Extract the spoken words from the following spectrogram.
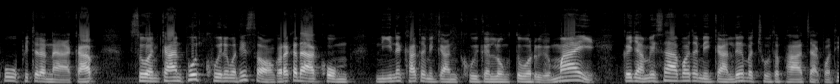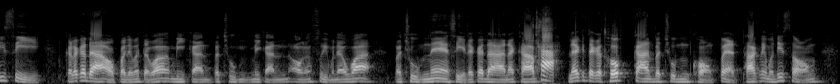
ผู้พิจารณาครับ ส่วนการพูดคุยในวันที่ 2 กรกฎาคม นี้นะครับจะมีการคุยกันลงตัวหรือไม่ ก็ยังไม่ทราบว่าจะมีการเลื่อนประชุมสภาจากวันที่ 4 กรกฎาออกไปเลยแต่ว่ามีการประชุมมีการออกหนังสือมาแล้วว่าประชุมแน่4กรกฎานะครับค่ะและก็จะกระทบการประชุมของ 8 พักในวันที่ 2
